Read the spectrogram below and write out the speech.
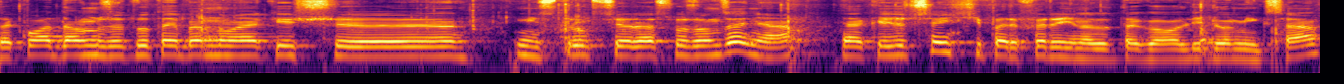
Zakładam, że tutaj będą jakieś e, instrukcje oraz urządzenia, jakieś części peryferyjne do tego Lidl Mixa.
